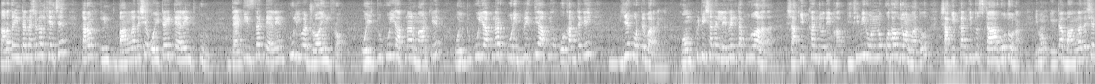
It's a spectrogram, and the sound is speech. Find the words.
তারা তো ইন্টারন্যাশনাল খেলছে, কারণ বাংলাদেশে ওইটাই talent pool that is the talent pool you are drawing from ওইটুকুই আপনার মার্কেট ওইটুকুই আপনার পরিবৃত্তি আপনি ওখান থেকেই ইয়ে করতে পারবেন না। কম্পিটিশনের লেভেলটা পুরো আলাদা। শাকিব খান যদি পৃথিবীর অন্য কোথাও জন্মাতো শাকিব খান কিন্তু স্টার হতো না। এবং এটা বাংলাদেশের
